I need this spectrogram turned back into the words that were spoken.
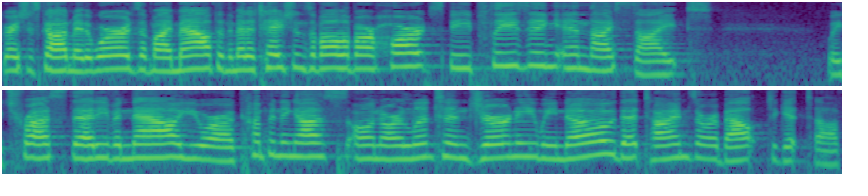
Gracious God, may the words of my mouth and the meditations of all of our hearts be pleasing in thy sight. We trust that even now you are accompanying us on our Lenten journey. We know that times are about to get tough.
